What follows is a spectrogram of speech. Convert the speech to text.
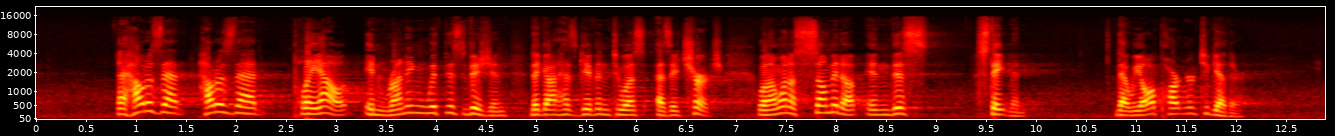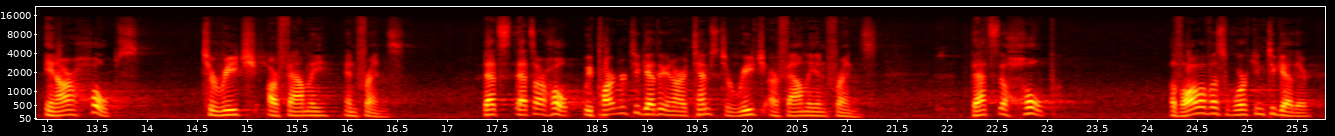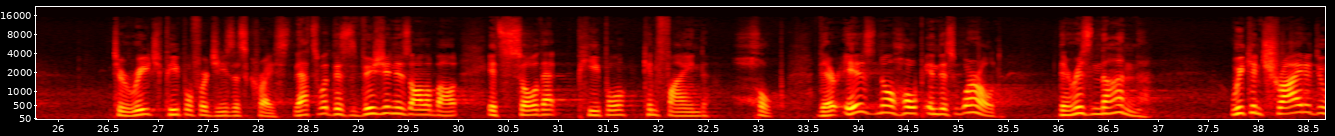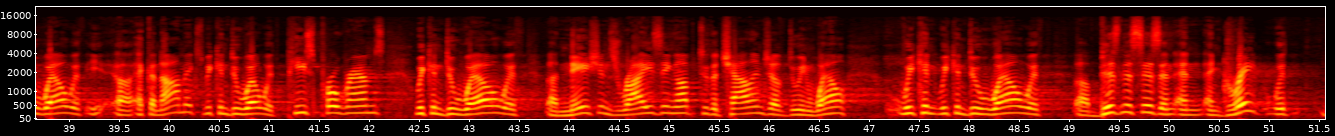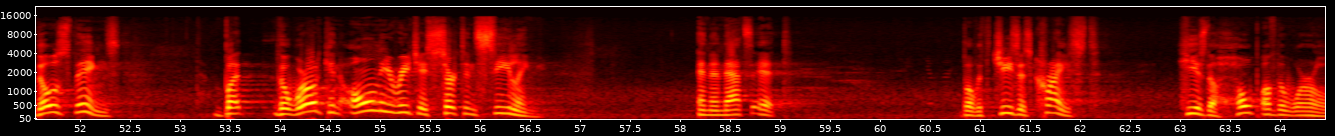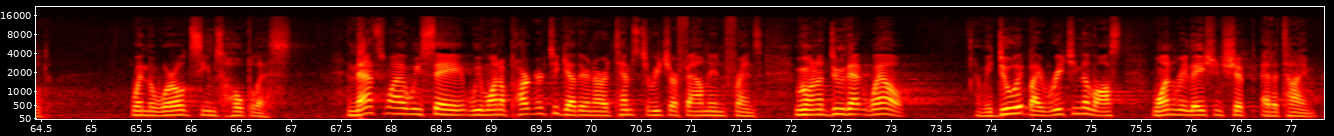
Now, how does that, how does that play out in running with this vision that God has given to us as a church? Well, I want to sum it up in this statement that we all partner together in our hopes to reach our family and friends. That's, that's our hope. We partner together in our attempts to reach our family and friends. That's the hope of all of us working together to reach people for Jesus Christ. That's what this vision is all about. It's so that people can find hope. There is no hope in this world, there is none. We can try to do well with uh, economics. We can do well with peace programs. We can do well with uh, nations rising up to the challenge of doing well. We can, we can do well with uh, businesses and, and, and great with those things. But the world can only reach a certain ceiling, and then that's it. But with Jesus Christ, He is the hope of the world when the world seems hopeless. And that's why we say we want to partner together in our attempts to reach our family and friends. We want to do that well. And we do it by reaching the lost one relationship at a time.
